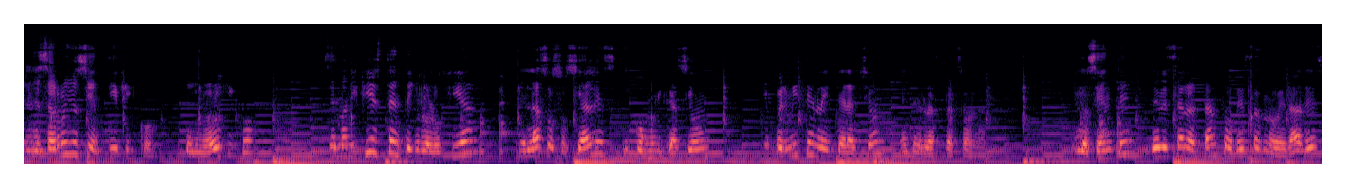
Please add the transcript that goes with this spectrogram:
El desarrollo científico tecnológico se manifiesta en tecnología de lazos sociales y comunicación que permiten la interacción entre las personas. El docente debe estar al tanto de estas novedades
